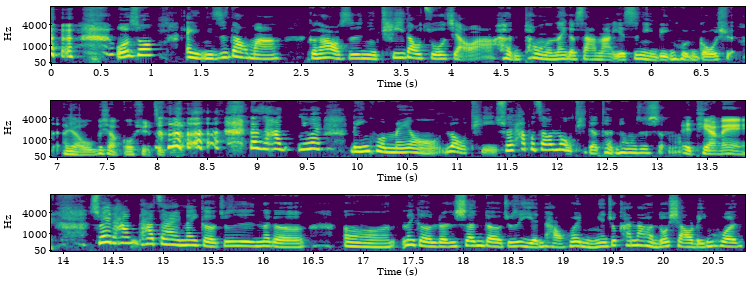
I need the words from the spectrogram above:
我是说，哎、你知道吗？葛涛老师，你踢到桌角啊，很痛的那个刹那，也是你灵魂勾选的。哎呀，我不想勾选这个。但是他因为灵魂没有肉体，所以他不知道肉体的疼痛是什么。哎天呢，所以他他在那个就是那个呃那个人生的就是研讨会里面，就看到很多小灵魂，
